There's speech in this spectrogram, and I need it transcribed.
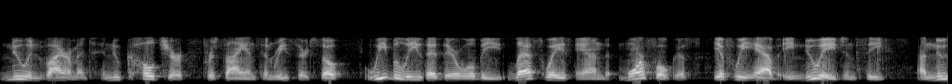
new environment, a new culture for science and research. So we believe that there will be less waste and more focus if we have a new agency, a new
